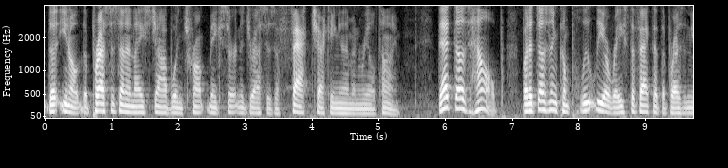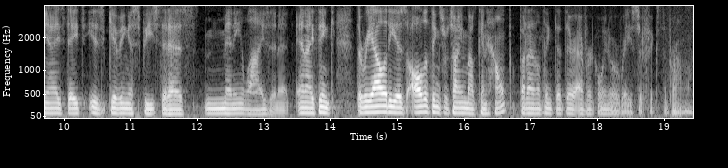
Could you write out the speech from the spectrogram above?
the you know the press has done a nice job when Trump makes certain addresses of fact checking them in real time. That does help, but it doesn't completely erase the fact that the president of the United States is giving a speech that has many lies in it. And I think the reality is all the things we're talking about can help, but I don't think that they're ever going to erase or fix the problem.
